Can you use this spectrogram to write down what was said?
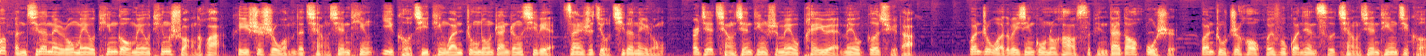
如果本期的内容没有听够、没有听爽的话，可以试试我们的抢先听，一口气听完中东战争系列三十九期的内容。而且抢先听是没有配乐、没有歌曲的。关注我的微信公众号“四品带刀护士”，关注之后回复关键词“抢先听”即可。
